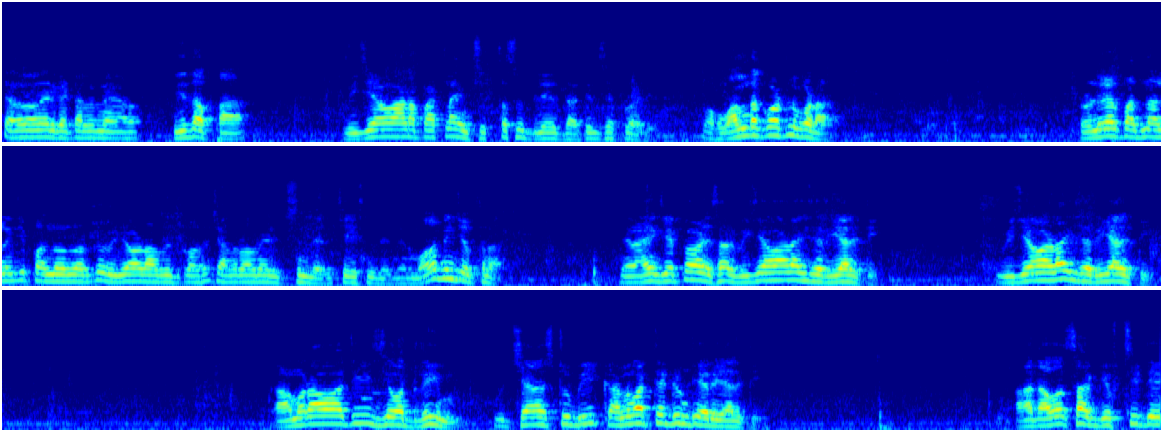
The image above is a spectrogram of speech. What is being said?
చంద్రబాబు నాయుడు కట్టాలనే ఇది తప్ప విజయవాడ పట్ల ఆయన చిత్తశుద్ధి లేదు నాకు తెలిసి ఎప్పుడు ఒక వంద కోట్లు కూడా రెండు వేల పద్నాలుగు నుంచి పంతొమ్మిది వరకు విజయవాడ అభివృద్ధి కోసం చంద్రబాబు నాయుడు ఇచ్చింది లేదు చేసింది లేదు. నేను మొదటి నుంచి చెప్తున్నా. నేను ఆయన చెప్పేవాడిని sir Vijayawada is a reality Vijayawada is a reality Amaravati is your dream which has to be converted into a reality అది అవ్వదు సార్ గిఫ్ట్ సిటీ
